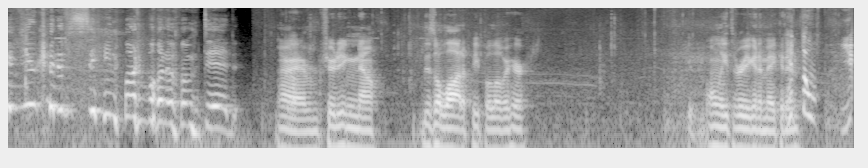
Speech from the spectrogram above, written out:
if you could have seen what one of them did. All right, I'm shooting now. There's a lot of people over here. Only three are gonna make it in. Hit the. You,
